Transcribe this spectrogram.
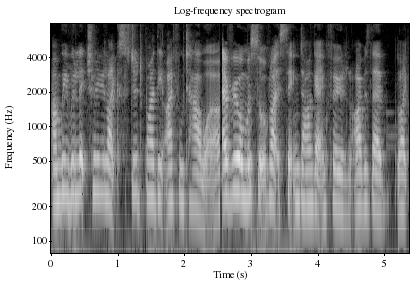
and we were literally like stood by the Eiffel Tower. Everyone was sort of like sitting down getting food and I was there like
